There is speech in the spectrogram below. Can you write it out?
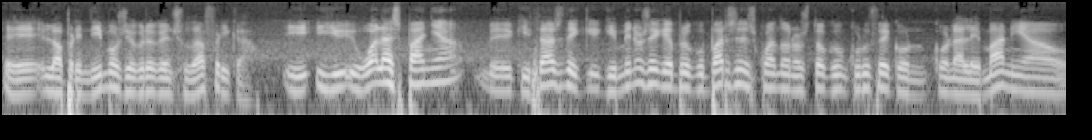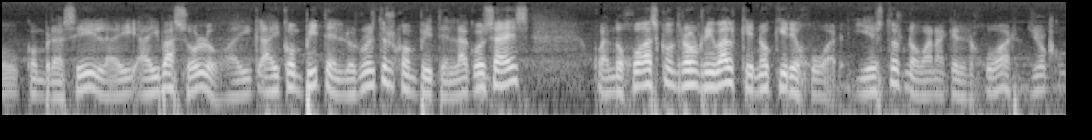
eh, lo aprendimos yo creo que en Sudáfrica. Y, y igual a España, eh, quizás de que, que menos hay que preocuparse es cuando nos toque un cruce con, con Alemania o con Brasil. Ahí, ahí va solo, ahí, ahí compiten, los nuestros compiten. La cosa es cuando juegas contra un rival que no quiere jugar. Y estos no van a querer jugar. Yo co-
